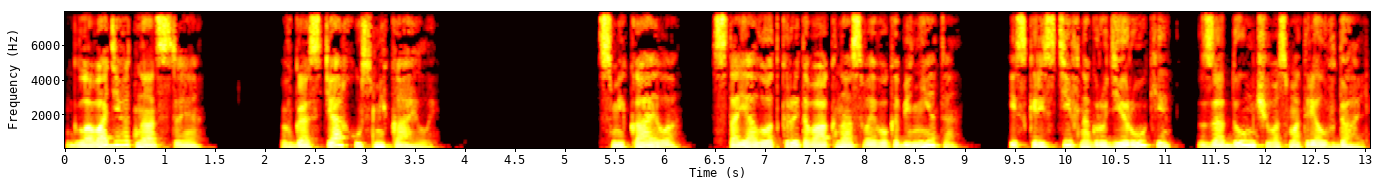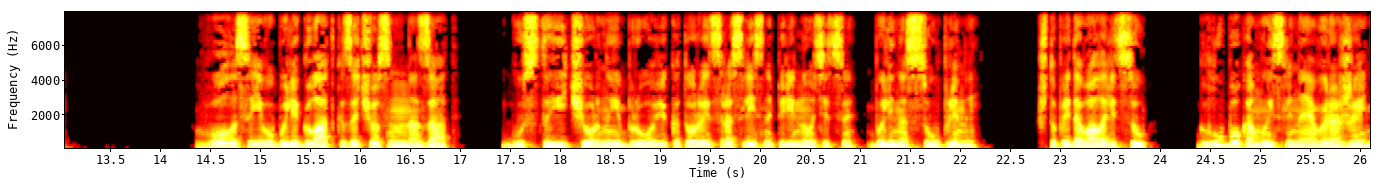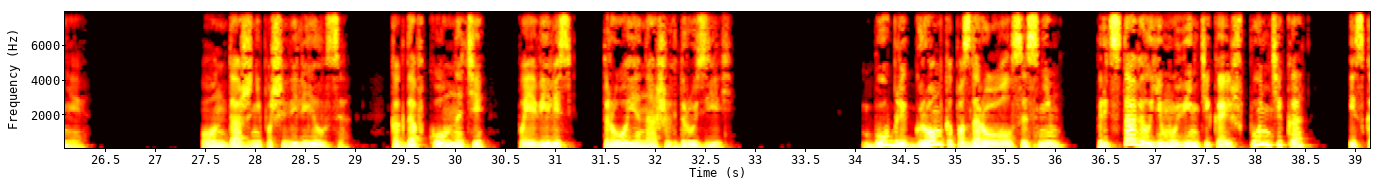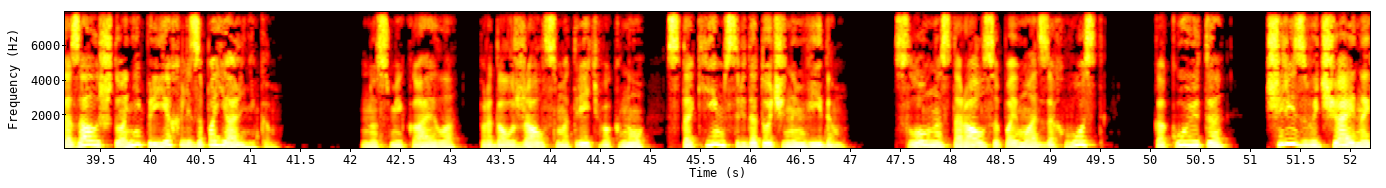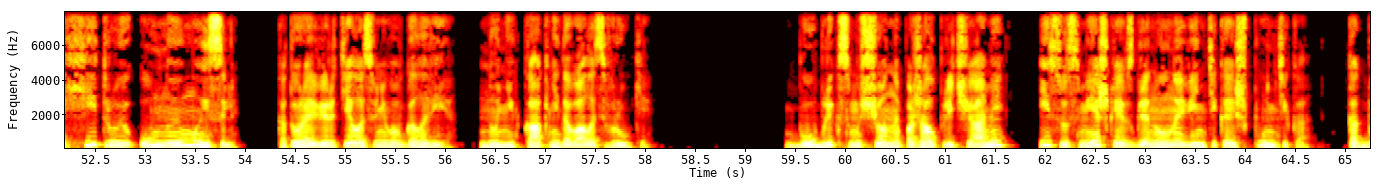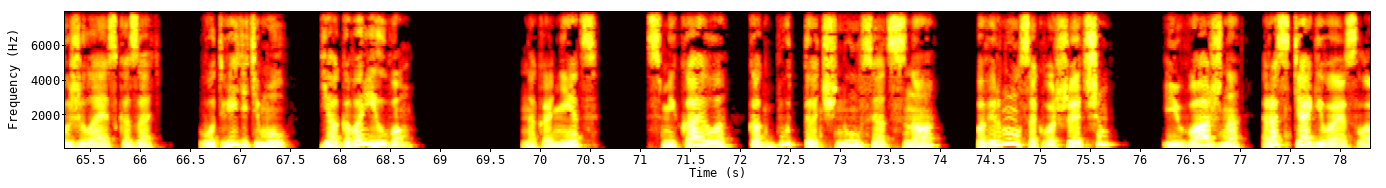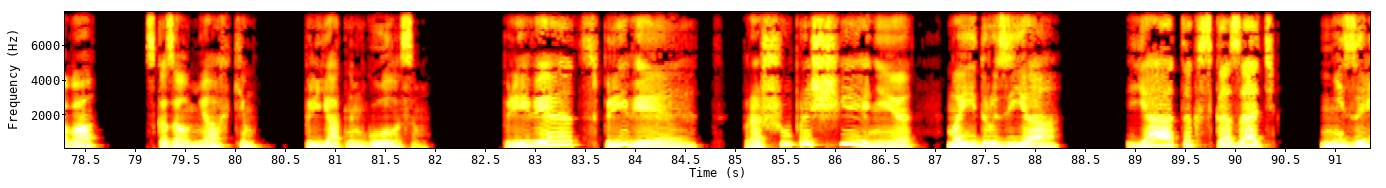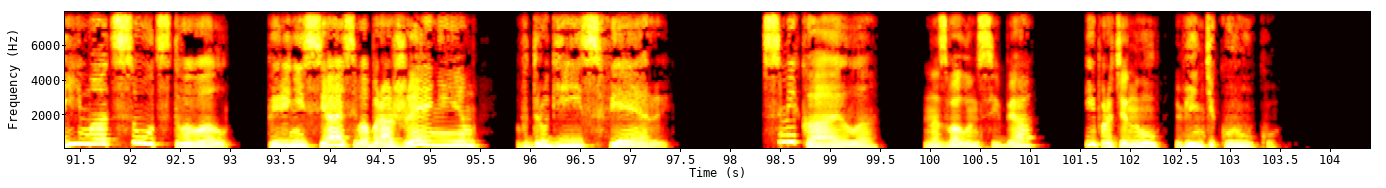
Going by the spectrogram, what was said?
Глава 19. В гостях у Смикайлы. Смикайла стоял у открытого окна своего кабинета и, скрестив на груди руки, задумчиво смотрел вдаль. Волосы его были гладко зачесаны назад, густые черные брови, которые срослись на переносице, были насуплены, что придавало лицу глубокомысленное выражение. Он даже не пошевелился, когда в комнате появились трое наших друзей. Бублик громко поздоровался с ним, представил ему Винтика и Шпунтика и сказал, что они приехали за паяльником. Но Смекайло продолжал смотреть в окно с таким сосредоточенным видом, словно старался поймать за хвост какую-то чрезвычайно хитрую умную мысль, которая вертелась у него в голове, но никак не давалась в руки. Бублик смущенно пожал плечами и с усмешкой взглянул на Винтика и Шпунтика, как бы желая сказать, «Вот видите, мол, я говорил вам». Наконец, Смекайло как будто очнулся от сна, повернулся к вошедшим и, важно, растягивая слова, сказал мягким, приятным голосом. «Привет, привет, прошу прощения, мои друзья, я, так сказать, незримо отсутствовал, перенесясь воображением в другие сферы. Смекайло, назвал он себя и протянул Винтику руку.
